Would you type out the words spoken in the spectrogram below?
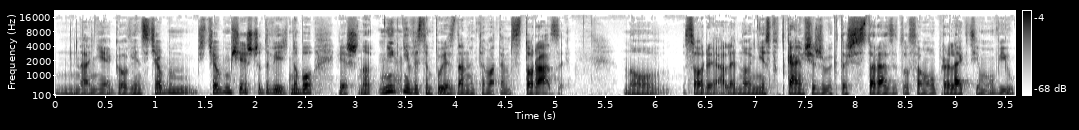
na niego, więc chciałbym, chciałbym się jeszcze dowiedzieć, no bo wiesz, no, nikt nie występuje z danym tematem 100 razy. No, sorry, ale no, nie spotkałem się, żeby ktoś 100 razy tą samą prelekcję mówił.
